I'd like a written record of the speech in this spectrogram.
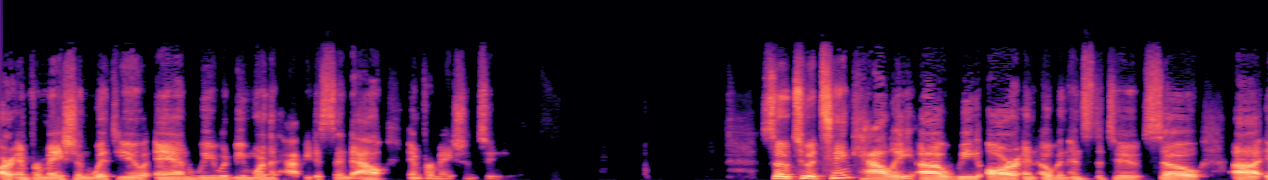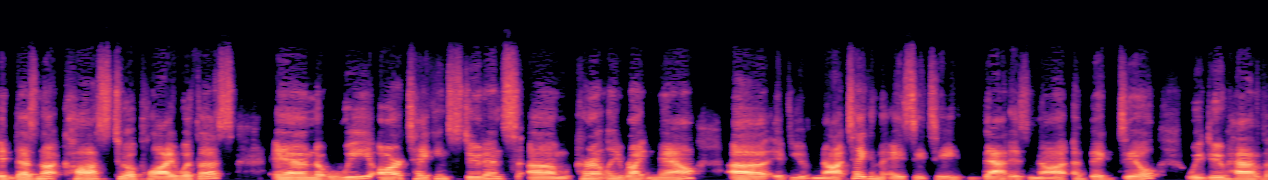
our information with you, and we would be more than happy to send out information to you. So to attend Cowley, uh, we are an open institute, so uh, it does not cost to apply with us. And we are taking students um, currently right now uh, if you've not taken the ACT, that is not a big deal. We do have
